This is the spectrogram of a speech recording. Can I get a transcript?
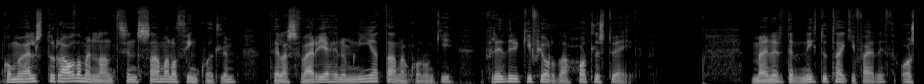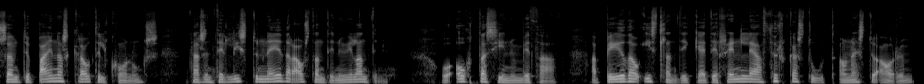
komu helstu ráðamenn landsins saman á þingvöllum til að sverja hennum nýja danakonungi Fridriki Fjörða hotlustu eið. Mennirnir nýttu tækifærið og sömdu bænaskrá til konungs þar sem þeir lístu neyðar ástandinu í landinu og óta sínum við það að byggð á Íslandi geti hreinlega þurkast út á næstu árum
